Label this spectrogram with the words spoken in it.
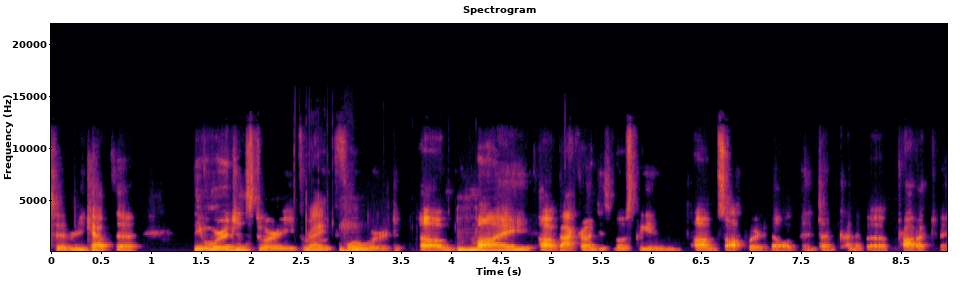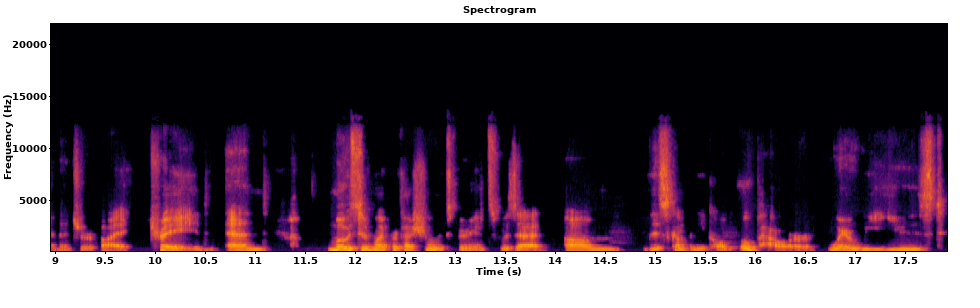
to recap the, the origin story for right. Vote Forward, um, mm-hmm. my uh, background is mostly in um, software development. I'm kind of a product manager by trade. And most of my professional experience was at um, this company called Opower, where we used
